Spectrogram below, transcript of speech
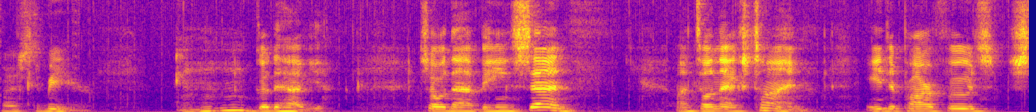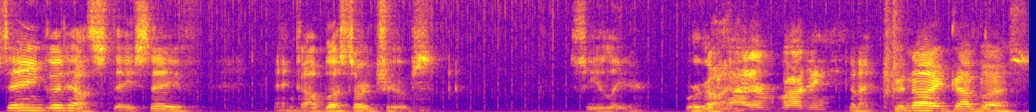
Nice to be here. hmm Good to have you. So, with that being said, until next time, eat the proper foods, stay in good health, stay safe, and God bless our troops. See you later. We're going. Good gone. night, everybody. Good night. Good night. God bless.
